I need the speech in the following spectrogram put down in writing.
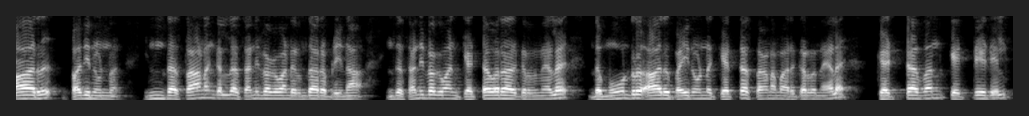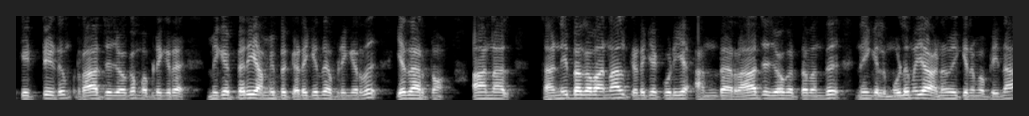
ஆறு பதினொன்று இந்த ஸ்தானங்களில் சனி பகவான் இருந்தார் அப்படின்னா இந்த சனி பகவான் கெட்டவராக இருக்கிறதுனால இந்த மூன்று ஆறு பதினொன்று கெட்ட ஸ்தானமாக இருக்கிறதுனால கெட்டவன் கெட்டிடில் கெட்டிடும் ராஜயோகம் அப்படிங்கிற மிகப்பெரிய அமைப்பு கிடைக்குது அப்படிங்கிறது யதார்த்தம். ஆனால் சனி பகவானால் கிடைக்கக்கூடிய அந்த ராஜயோகத்தை வந்து நீங்கள் முழுமையாக அனுபவிக்கணும் அப்படின்னா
